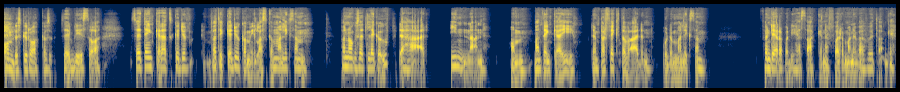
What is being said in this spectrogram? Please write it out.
om det skulle råka sig bli så. Så jag tänker att, du, vad tycker du Camilla, ska man liksom på något sätt lägga upp det här innan? Om man tänker i den perfekta världen, borde man liksom fundera på de här sakerna före man överhuvudtaget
